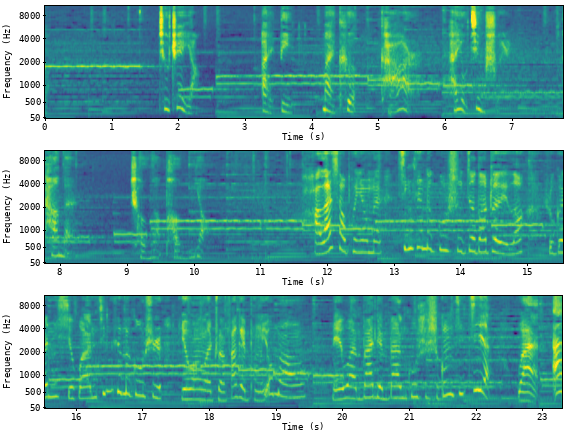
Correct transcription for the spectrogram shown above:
就这样，艾蒂、麦克、卡尔还有净水，他们成了朋友。好了，小朋友们，今天的故事就到这里了。如果你喜欢今天的故事，别忘了转发给朋友们哦。每晚八点半，故事时光机见，晚安。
